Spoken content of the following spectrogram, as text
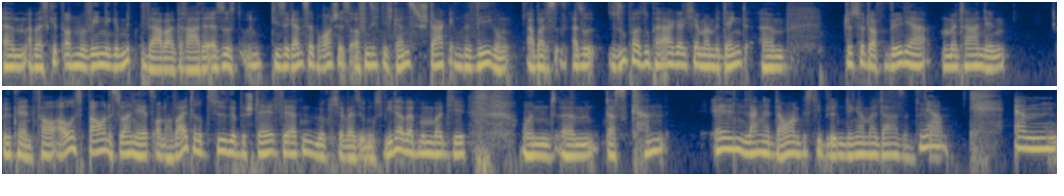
Ähm, aber es gibt auch nur wenige Mitbewerber gerade. Also und diese ganze Branche ist offensichtlich ganz stark in Bewegung. Aber das ist also super, super ärgerlich, wenn man bedenkt, ähm, Düsseldorf will ja momentan den ÖPNV ausbauen. Es sollen ja jetzt auch noch weitere Züge bestellt werden, möglicherweise übrigens wieder bei Bombardier. Und ähm, das kann ellenlange dauern, bis die blöden Dinger mal da sind. Ja. Ähm,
